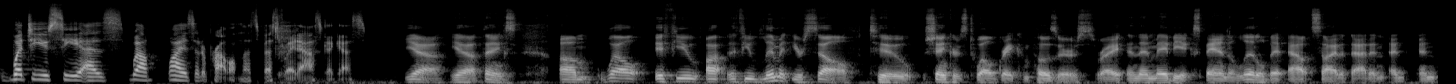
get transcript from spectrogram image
what do you see as well? Why is it a problem? That's the best way to ask, I guess. Yeah, yeah, thanks. Um, well, if you uh, if you limit yourself to Schenker's twelve great composers, right, and then maybe expand a little bit outside of that, and and and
